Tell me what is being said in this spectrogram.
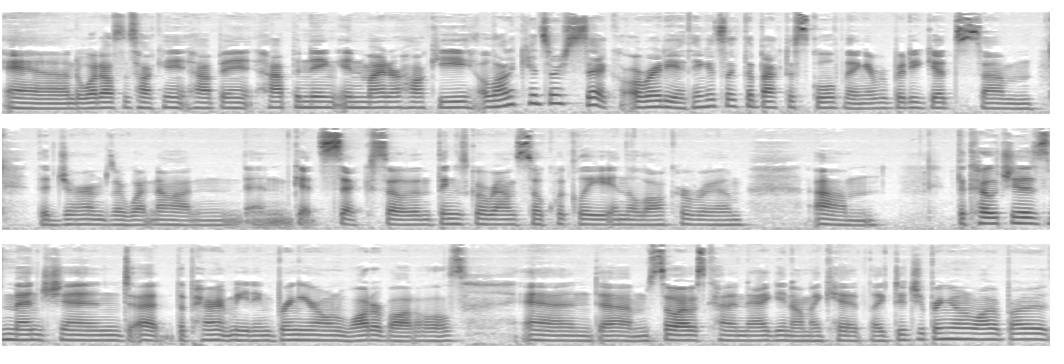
And what else is hockey, happen, happening in minor hockey? A lot of kids are sick already. I think it's like the back to school thing. Everybody gets um, the germs or whatnot and, and gets sick. So then things go around so quickly in the locker room. Um, the coaches mentioned at the parent meeting bring your own water bottles and um, so I was kind of nagging on my kid, like, "Did you bring your own water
